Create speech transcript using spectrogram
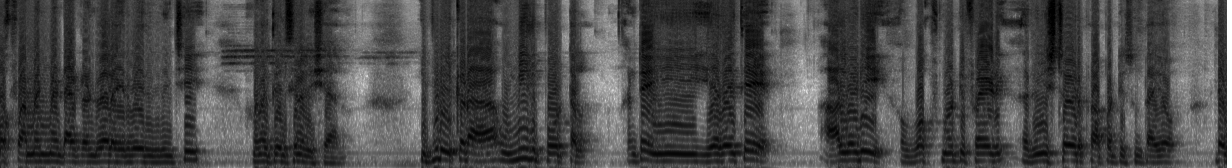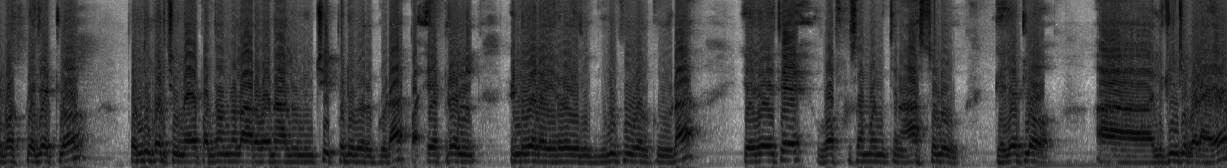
వక్ఫ్ అమెండ్మెంట్ యాక్ట్ రెండు వేల ఇరవై ఐదు గురించి మనకు తెలిసిన విషయాలు. ఇప్పుడు ఇక్కడ ఉమ్మీద్ పోర్టల్ అంటే ఈ ఏదైతే already Waqf notified registered properties ఉంటాయో అంటే వక్ఫ్ గెజెట్లో పొందుపరిచి ఉన్నాయో పంతొమ్మిది వందల అరవై నాలుగు నుంచి ఇప్పటి వరకు కూడా ఏప్రిల్ రెండు వేల ఇరవై ఐదు మునుపు వరకు కూడా ఏదైతే వక్ఫ్ సంబంధించిన ఆస్తులు గెజెట్లో లిఖించబడాయో?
